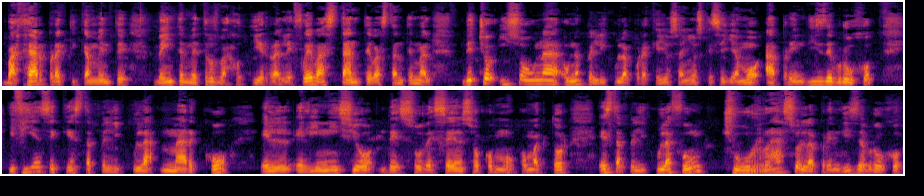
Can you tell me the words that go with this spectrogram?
bajar prácticamente 20 metros bajo tierra. Le fue bastante, bastante mal. De hecho, hizo una, una película por aquellos años que se llamó Aprendiz de Brujo y fíjense que esta película marcó el, inicio de su descenso como, actor. Esta película fue un churrazo el aprendiz de brujo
